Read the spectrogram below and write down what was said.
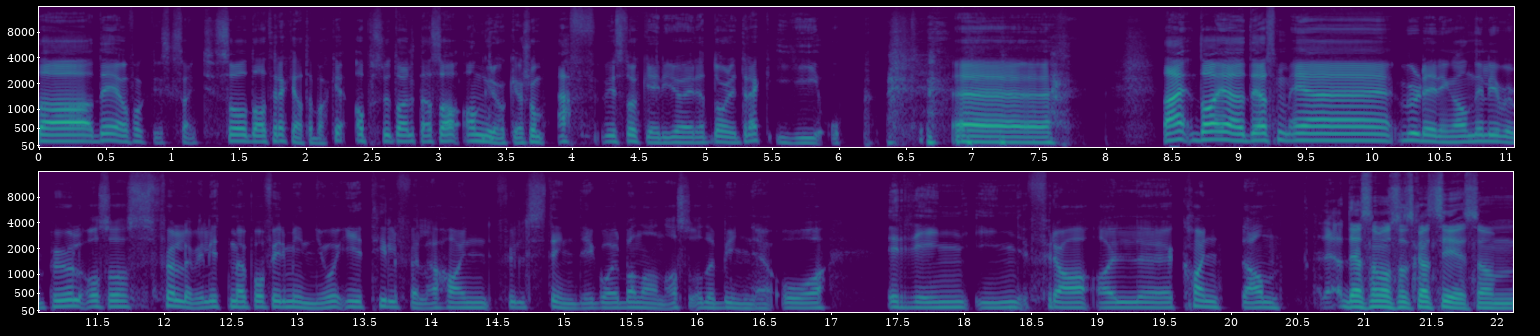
Da, det er jo faktisk sant. Så da trekker jeg tilbake absolutt alt jeg sa. Angrer dere som F hvis dere gjør et dårlig trekk. Gi opp. Eh, nei, da er det det som er vurderingene i Liverpool, og så følger vi litt med på Firmino i tilfelle han fullstendig går bananas og det begynner å renne inn fra alle kantene. Det, det som også skal sies om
